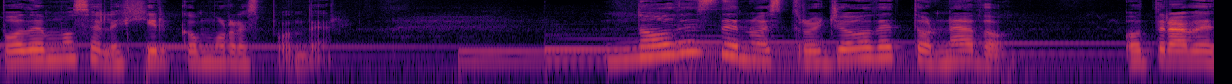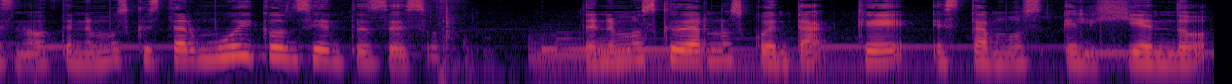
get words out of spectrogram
Podemos elegir cómo responder. No desde nuestro yo detonado. Otra vez, ¿no? Tenemos que estar muy conscientes de eso. Tenemos que darnos cuenta que estamos eligiendo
